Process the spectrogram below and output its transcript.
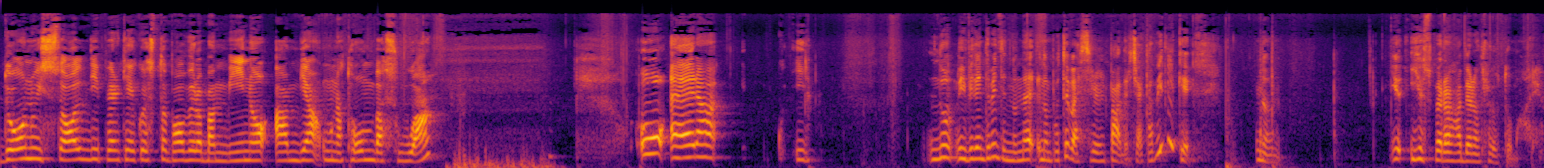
dono i soldi perché questo povero bambino abbia una tomba sua? O era il... Non, evidentemente non, è, non, poteva essere il padre, cioè capite che... Non, io, io spero che abbiano tradotto male.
